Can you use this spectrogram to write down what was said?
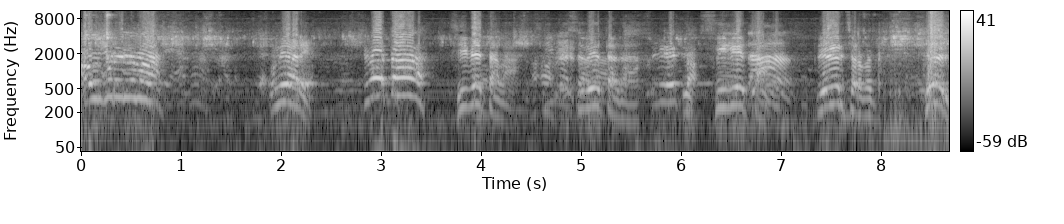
அவர் கூட இல்லைம்மா. உங்க யாரு? சிவேதா. சிவேதாவா சிவேதாடா சிவேதா. சிவேதா பேர் சரபத் பேர்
